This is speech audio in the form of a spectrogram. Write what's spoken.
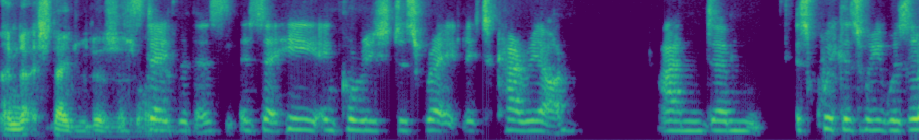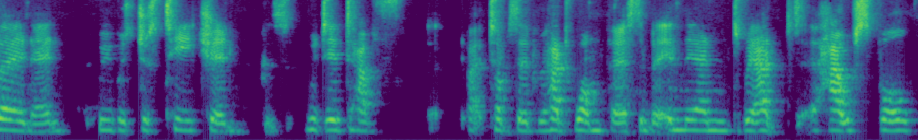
and stayed with us as well. Stayed with us. Is that he encouraged us greatly to carry on, and um, as quick as we was learning, we was just teaching because we did have, like Tom said, we had one person, but in the end we had a house full,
